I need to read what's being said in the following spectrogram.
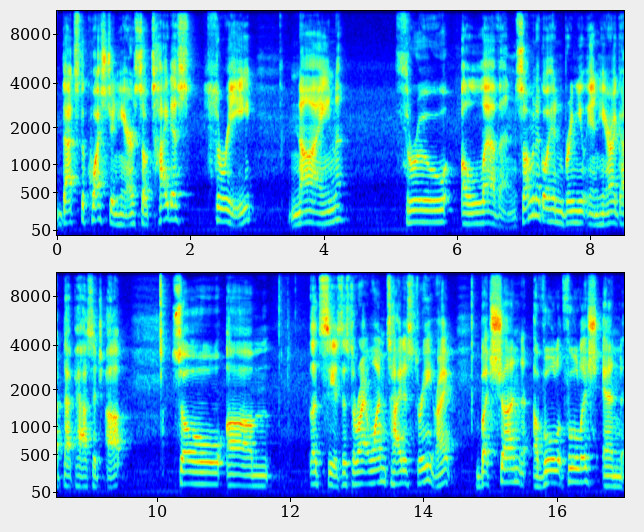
that's the question here. So Titus 3 9 through 11. So I'm going to go ahead and bring you in here. I got that passage up. So um, let's see, is this the right one? Titus 3, right? But shun a foolish and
